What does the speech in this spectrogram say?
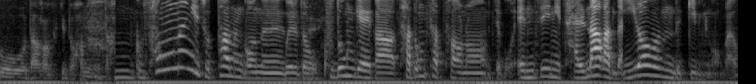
도 나가기도 합니다. 음, 그럼 성능이 좋다는 거는 예를 들어 네. 구동계가 자동차처럼 이제 뭐 엔진이 잘 나간다 이런 느낌인 건가요?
